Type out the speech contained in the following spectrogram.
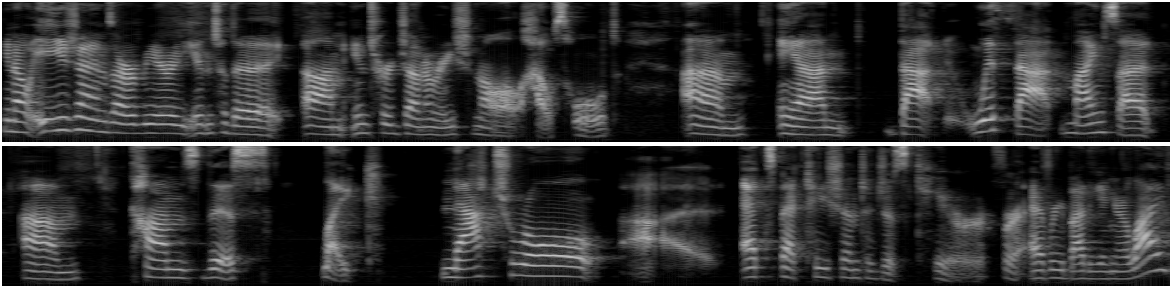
you know, Asians are very into the um, intergenerational household. Um, and that with that mindset um, comes this like natural uh, expectation to just care for everybody in your life,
